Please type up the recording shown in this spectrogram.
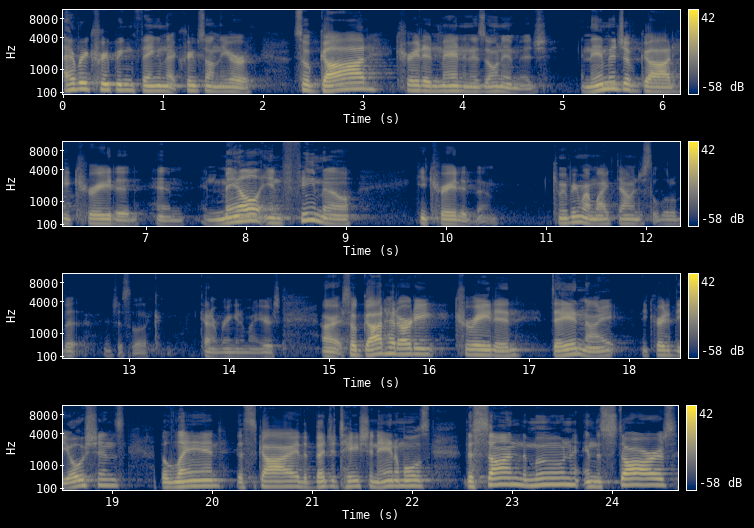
every creeping thing that creeps on the earth. So God created man in his own image. In the image of God, he created him. And male and female, he created them. Can we bring my mic down just a little bit? It's just like kind of ringing in my ears. All right, so God had already created day and night. He created the oceans, the land, the sky, the vegetation, animals, the sun, the moon, and the stars.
